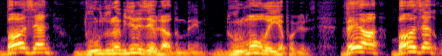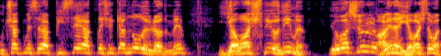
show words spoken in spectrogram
bazen durdurabiliriz evladım benim. Durma olayı yapabiliriz. Veya bazen uçak mesela piste yaklaşırken ne oluyor evladım benim? Yavaşlıyor değil mi? Yavaşlıyor öğretmenim. Aynen yavaşlama.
